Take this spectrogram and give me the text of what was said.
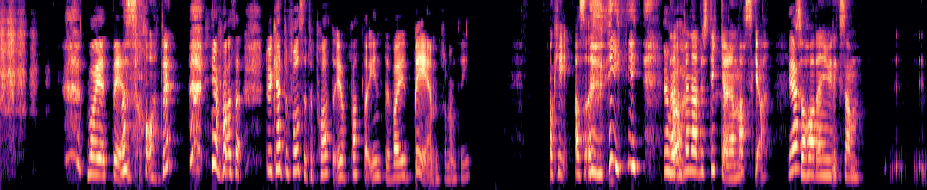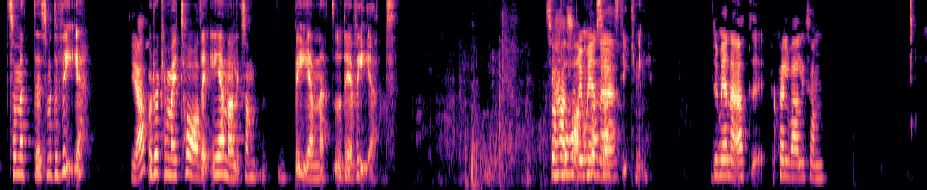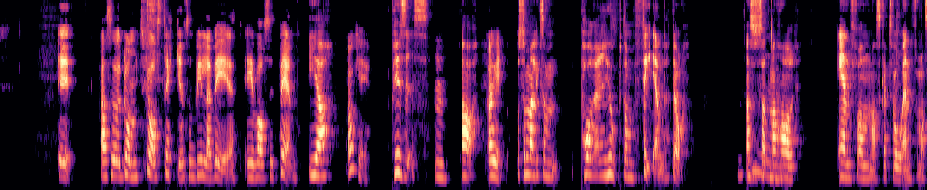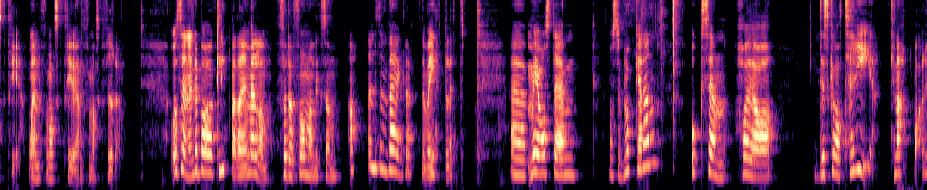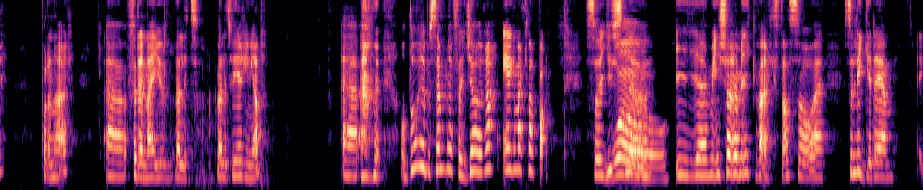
Vad är ett ben? Vad sa du? Jag bara så här, du kan inte fortsätta prata, jag fattar inte. Vad är ett ben för någonting? Okej, alltså. Jag bara, när, men när du stickar en maska Ja. så har den ju liksom som ett, som ett V. ja. Och då kan man ju ta det ena liksom benet ur det V't. Så om Jaha, du har, menar- slätstickning. Du menar att själva liksom... Eh, alltså de två strecken som bildar V är varsitt ben? Ja, Okej. precis. Mm. Ja, och så man liksom parar ihop dem fel då. Alltså så att man har en från maska 2, en från maska 3 och en från maska 3 och en från maska 4. Och sen är det bara att klippa däremellan för då får man liksom ja, en liten väg där. Det var jättelätt. Eh, men jag måste, måste blocka den och sen har jag, det ska vara tre knappar på den här. Eh, för den är ju väldigt, väldigt V-ringad. Eh, och då har jag bestämt mig för att göra egna knappar. Så just nu Wow. i eh, min keramikverkstad så, så ligger det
